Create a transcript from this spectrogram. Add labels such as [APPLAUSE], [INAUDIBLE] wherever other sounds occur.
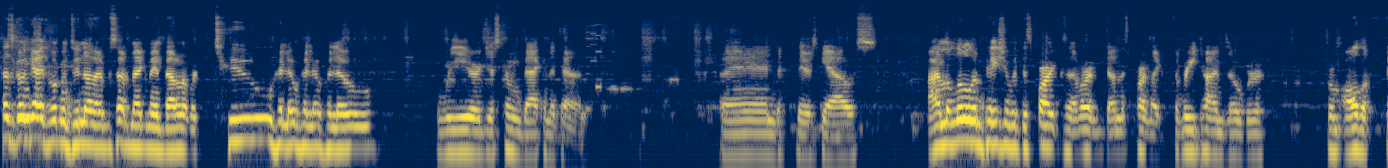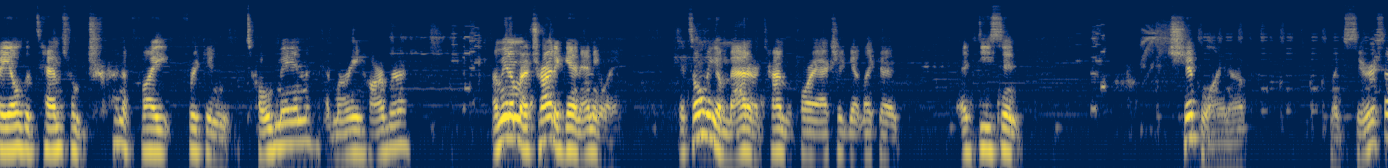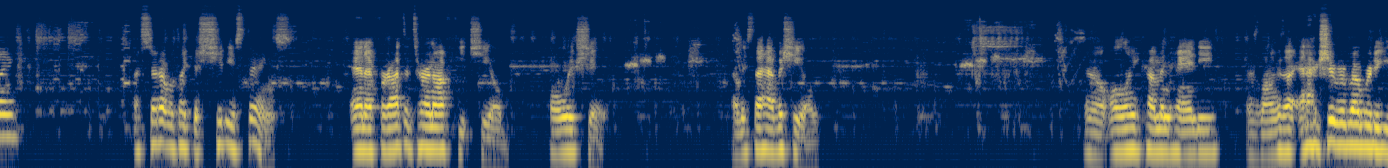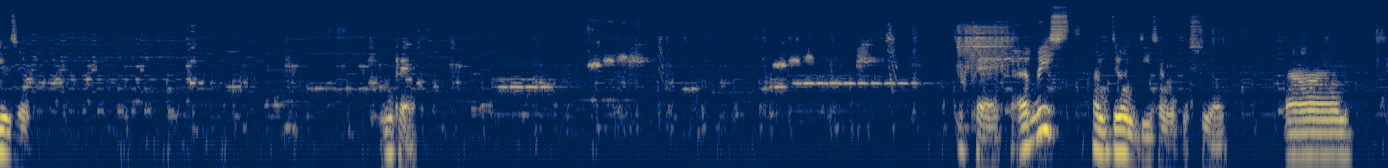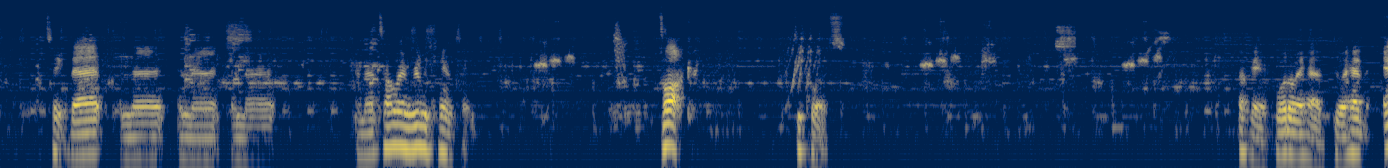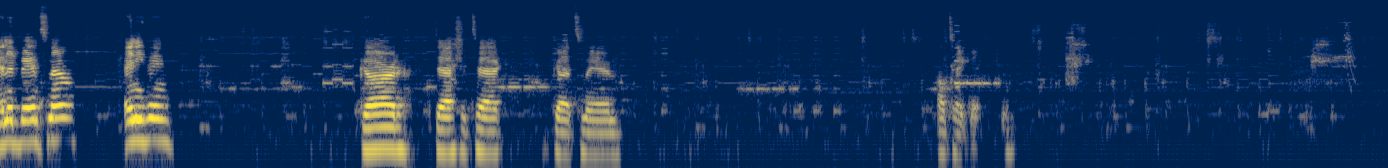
How's it going, guys? Welcome to another episode of Mega Man Battle Network 2. Hello, hello, hello. We are just coming back into town. And there's Gauss. I'm a little impatient with this part because I've already done this part like three times over. From all the failed attempts from trying to fight freaking Toadman at Marine Harbor. I mean, I'm going to try it again anyway. It's only a matter of time before I actually get like a, a decent chip lineup. Like, seriously? I set up with like the shittiest things. And I forgot to turn off heat shield. Holy shit. At least I have a shield. And it'll only come in handy as long as I [LAUGHS] actually remember to use it. Okay. Okay, at least I'm doing decent with the shield. Um, take that, and that, and that, and that. And that's all I really can take. Fuck! Too close. Okay, what do I have? Do I have an advance now? Anything? Guard, dash attack, guts man. I'll take it.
